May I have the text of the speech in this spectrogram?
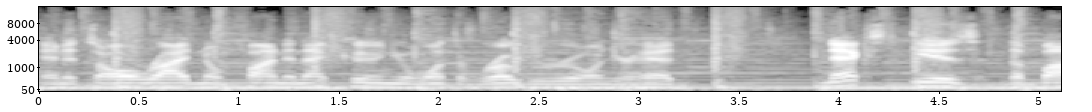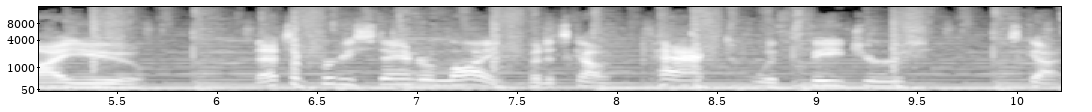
and it's all riding on finding that coon, you'll want the Rougarou on your head. Next is the Bayou. That's a pretty standard light, but it's got packed with features. It's got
